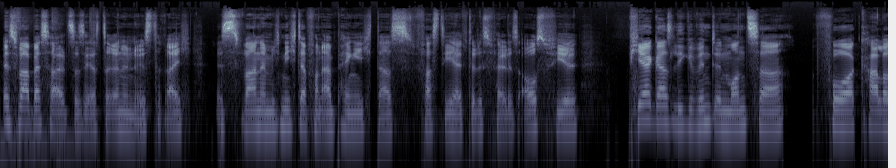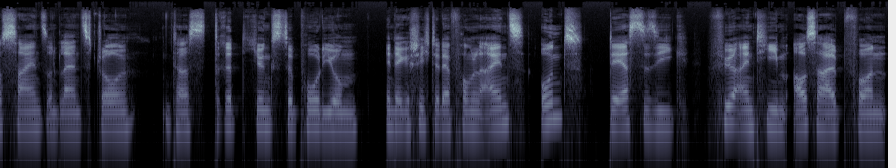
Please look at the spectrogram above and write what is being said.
Es war besser als das erste Rennen in Österreich. Es war nämlich nicht davon abhängig, dass fast die Hälfte des Feldes ausfiel. Pierre Gasly gewinnt in Monza vor Carlos Sainz und Lance Stroll. Das drittjüngste Podium in der Geschichte der Formel 1 und der erste Sieg für ein Team außerhalb von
